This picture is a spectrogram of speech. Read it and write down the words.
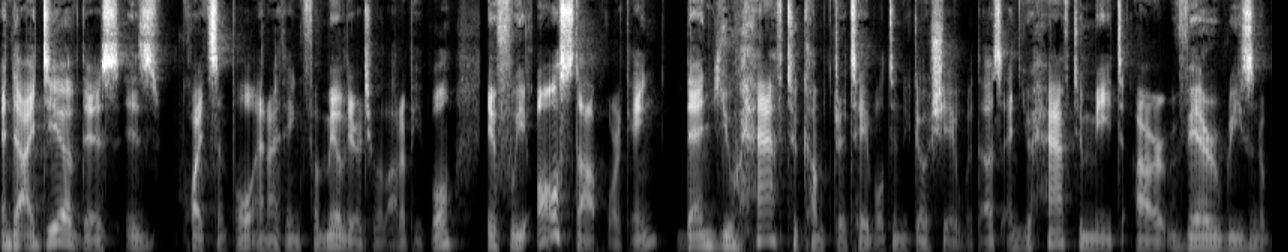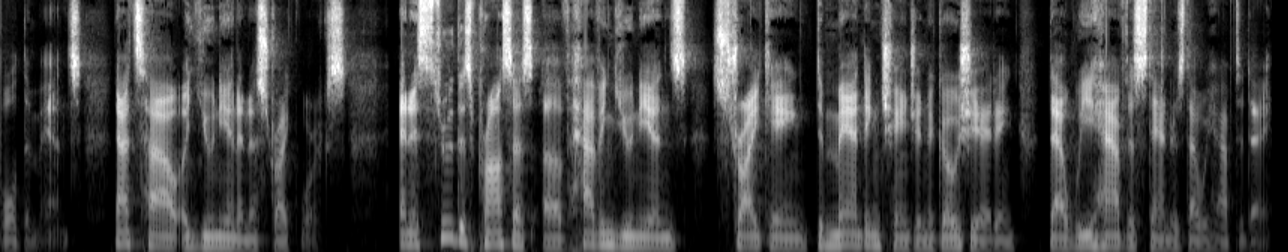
And the idea of this is quite simple and I think familiar to a lot of people. If we all stop working, then you have to come to the table to negotiate with us and you have to meet our very reasonable demands. That's how a union and a strike works. And it's through this process of having unions striking, demanding change, and negotiating that we have the standards that we have today.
